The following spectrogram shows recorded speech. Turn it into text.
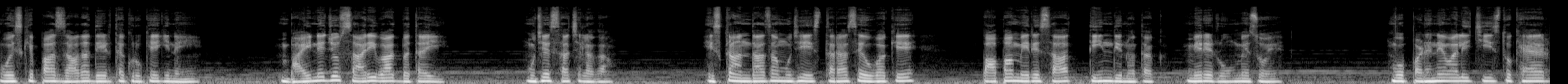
वो इसके पास ज़्यादा देर तक रुकेगी नहीं। भाई ने जो सारी बात बताई मुझे सच लगा। इसका अंदाज़ा मुझे इस तरह से हुआ कि पापा मेरे साथ तीन दिनों तक मेरे रूम में सोए। वो पढ़ने वाली चीज़ तो खैर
